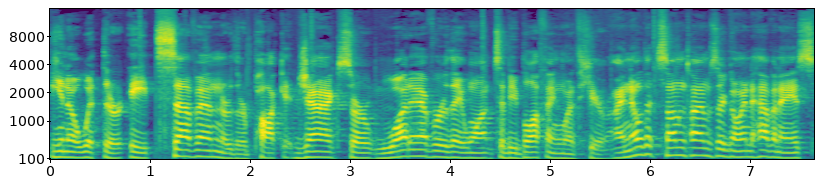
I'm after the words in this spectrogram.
you know, with their 8-7 or their pocket jacks or whatever they want to be bluffing with here. I know that sometimes they're going to have an ace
